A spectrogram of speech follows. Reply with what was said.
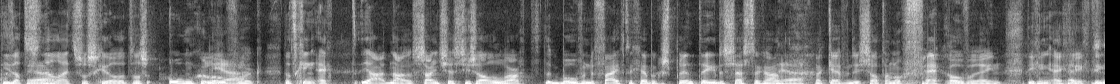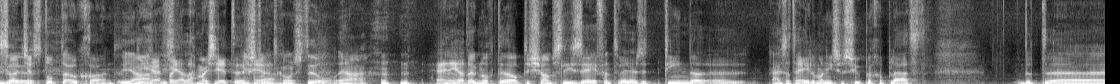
die dat Ja. snelheidsverschil, dat was ongelooflijk. Dat ging echt, ja, nou, Sanchez die zal hoe hard boven de 50 hebben gesprint tegen de 60 aan. Ja. Maar Kevin die zat er nog ver overheen. Die ging echt richting de- Sanchez stopte ook gewoon. Ja, die zei die- van ja, laat maar zitten. Die stond Ja. gewoon stil, ja. En die had ook nog de, op de Champs-Élysées van 2010. Dat, eh, hij zat helemaal niet zo super geplaatst. Dat eh,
